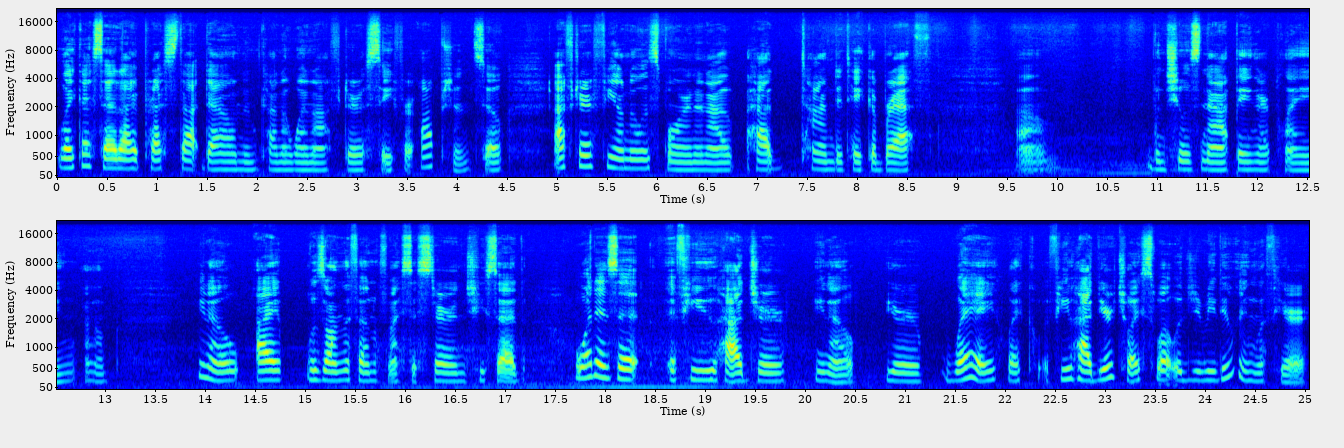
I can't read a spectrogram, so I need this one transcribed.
like I said, I pressed that down and kind of went after a safer option. So after Fiona was born and I had time to take a breath, um, when she was napping or playing. Um, you know, I was on the phone with my sister and she said, What is it if you had your, you know, your way? Like, if you had your choice, what would you be doing with your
